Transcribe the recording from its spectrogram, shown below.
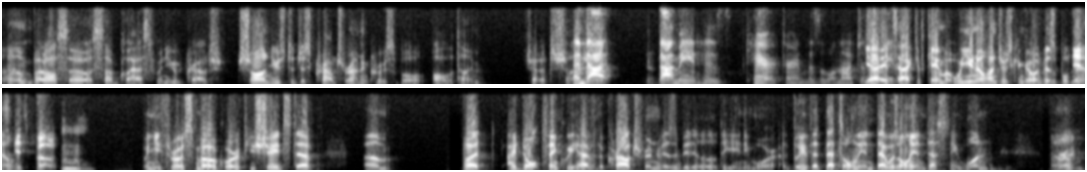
um, but also a subclass when you would crouch. Sean used to just crouch around in Crucible all the time. Shout out to Sean. and that Yeah. that made his character invisible, not just yeah, it's active camo. Well, you know hunters can go invisible It's, now it's both. Mhm. when you throw smoke or if you shade step. Um, but I don't think we have the crouch for invisibility anymore. I believe that that's only in that was only in Destiny One. Um,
